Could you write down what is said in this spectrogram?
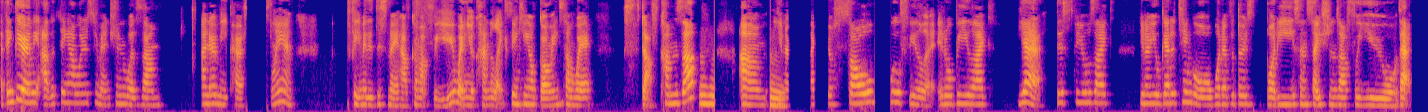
I think the only other thing i wanted to mention was um, i know me personally and Fema, this may have come up for you when you're kind of like thinking of going somewhere stuff comes up mm-hmm. um, mm-hmm. you know like your soul will feel it it'll be like yeah this feels like you know you'll get a tingle or whatever those body sensations are for you or that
